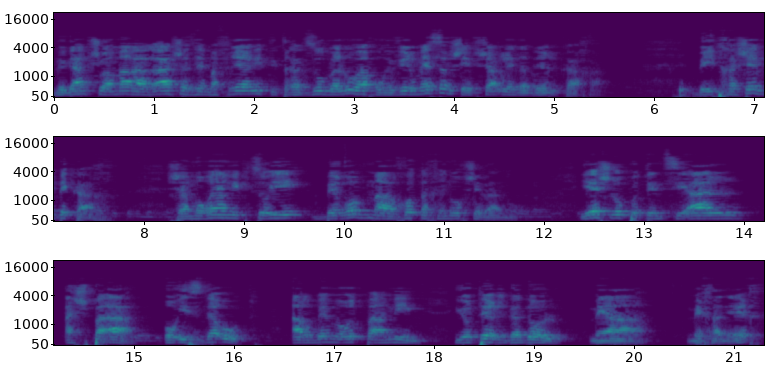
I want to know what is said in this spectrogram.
וגם כשהוא אמר הרעש הזה מפריע לי, תתרכזו בלוח, הוא העביר מסר שאפשר לדבר ככה. בהתחשב בכך שהמורה המקצועי ברוב מערכות החינוך שלנו יש לו פוטנציאל השפעה או הזדהות הרבה מאוד פעמים יותר גדול מהמחנך,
